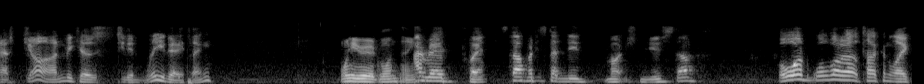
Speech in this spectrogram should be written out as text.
ask John because he didn't read anything. well, he read one thing. I read plenty of stuff, I just didn't read much new stuff. Well, what, well, what about talking like,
